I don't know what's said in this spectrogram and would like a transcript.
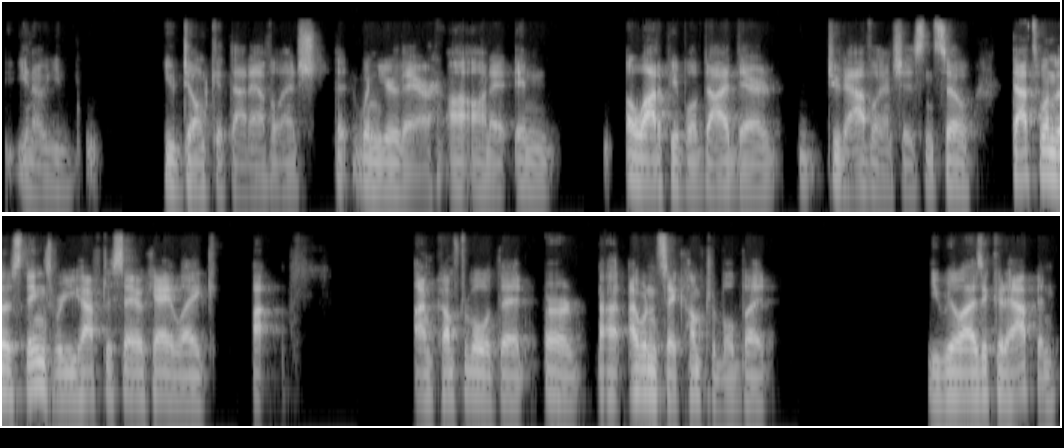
you know you you don't get that avalanche that when you're there uh, on it. And a lot of people have died there due to avalanches. And so that's one of those things where you have to say okay like I, i'm comfortable with it or not, i wouldn't say comfortable but you realize it could happen.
